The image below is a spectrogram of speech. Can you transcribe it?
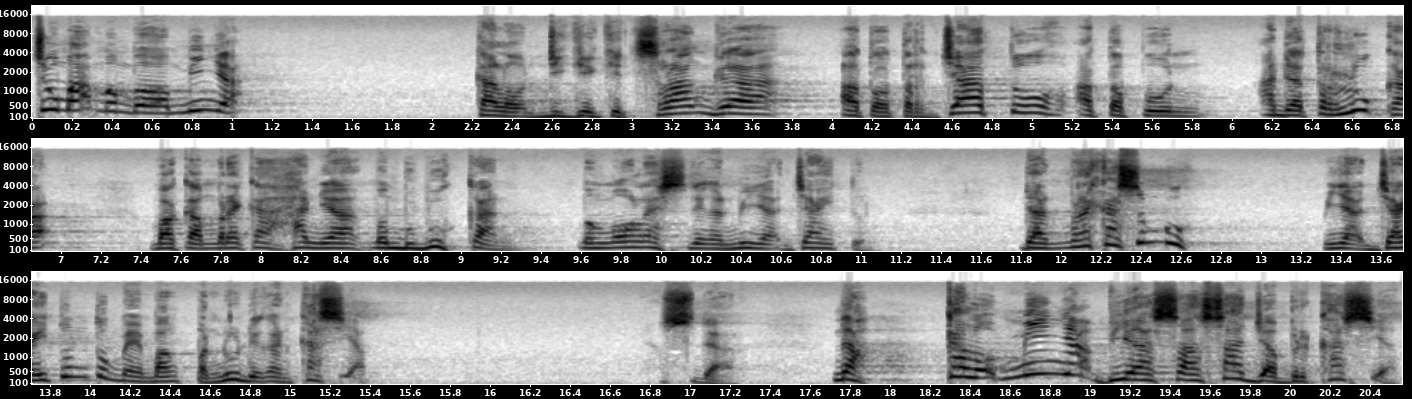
cuma membawa minyak. Kalau digigit serangga atau terjatuh ataupun ada terluka, maka mereka hanya membubuhkan, mengoles dengan minyak zaitun. Dan mereka sembuh. Minyak zaitun itu memang penuh dengan khasiat. Saudara. Nah, kalau minyak biasa saja berkhasiat,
